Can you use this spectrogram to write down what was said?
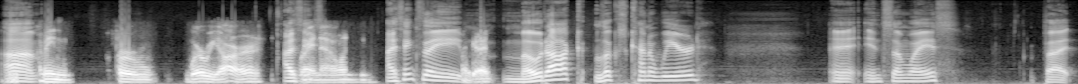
Um, I mean, for where we are I think right now, and I think the Okay. MODOK looks kind of weird in some ways, but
